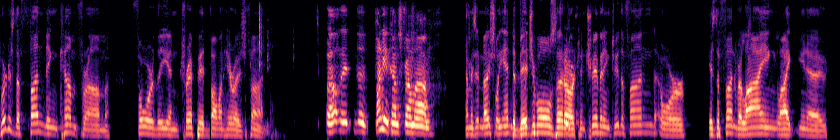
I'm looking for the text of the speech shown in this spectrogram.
where does the funding come from for the Intrepid Fallen Heroes Fund? Well, it, the funding comes from. Um, I mean, is it mostly individuals that are contributing to the fund, or is the fund relying, like you know,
